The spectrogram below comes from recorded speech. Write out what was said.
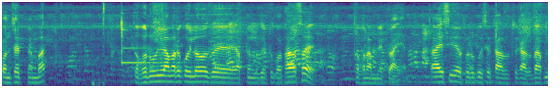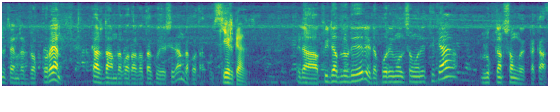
পঞ্চায়েত মেম্বার। তখন ওই আমার কইলো যে আপনার লোক একটু কথা আছে? তখন আপনি একটু আইয়েন তো আইসি এরপরে কইছে কাজ কাজটা আপনি টেন্ডার ড্রপ করেন। কাজটা আমরা কথা টথা কইছি আমরা কথা কইছি। কাজ? এটা পিডাব্লিউডির এটা পরিমল চমনির থেকে লোকনাথ সঙ্গ একটা কাজ।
